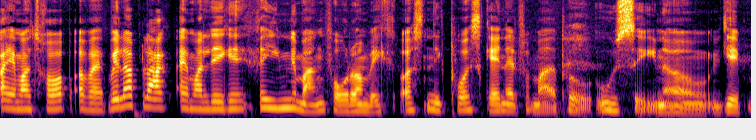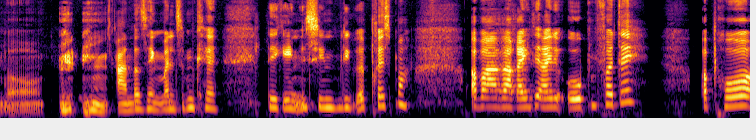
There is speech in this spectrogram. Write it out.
Og jeg må troppe op og være veloplagt, og jeg må lægge rimelig mange fordomme væk. Også sådan ikke prøve at scanne alt for meget på udseende og hjem og andre ting, man ligesom kan lægge ind i sin liv af prismer. Og bare være rigtig, rigtig åben for det. Og prøve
